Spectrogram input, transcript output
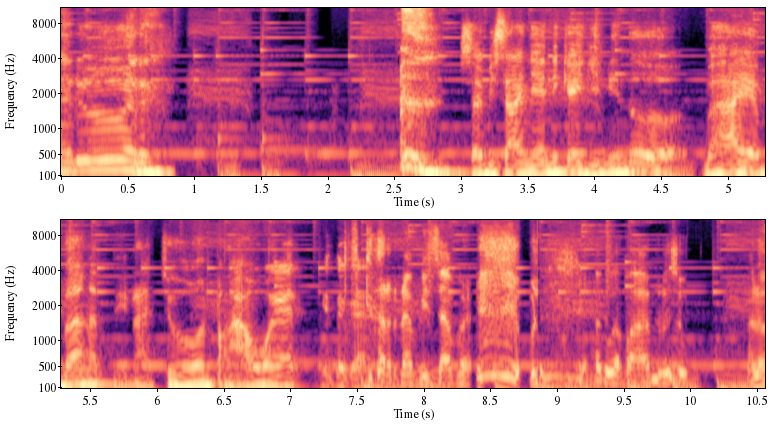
aduh, aduh. bisa-bisanya ini kayak gini tuh bahaya banget nih racun pengawet gitu kan Karena bisa aku gak paham lu. Halo,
